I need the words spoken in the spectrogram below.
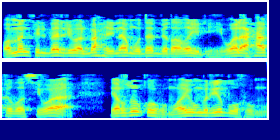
ومن في البر والبحر لا مدبر غيره ولا حافظ سواه. يرزقهم ويمرضهم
